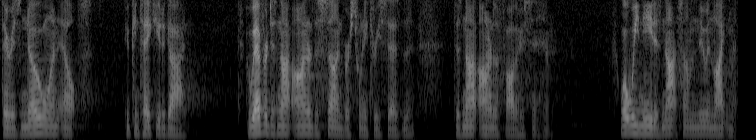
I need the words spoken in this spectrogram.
There is no one else who can take you to God. Whoever does not honor the Son, verse 23 says, does not honor the Father who sent him. What we need is not some new enlightenment.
